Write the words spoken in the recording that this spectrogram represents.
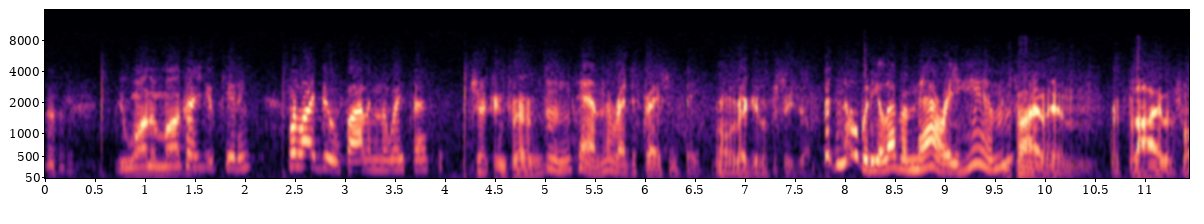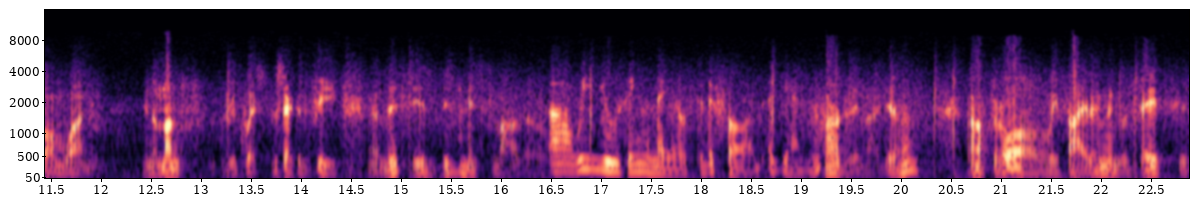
you want him, Margot? Are you kidding? What'll I do, file him in the wastebasket? Checking clothes? Mm, ten, the registration fee. Oh, regular procedure. But nobody'll ever marry him. File him. Reply with Form 1. In a month, request the second fee. Uh, this is business, Margot. Are we using the mails to defraud again? Hardly, my dear. After all, we file him in good faith. His,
